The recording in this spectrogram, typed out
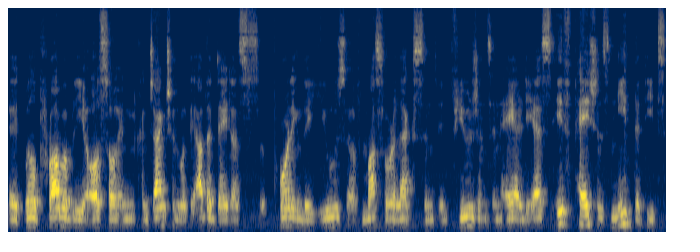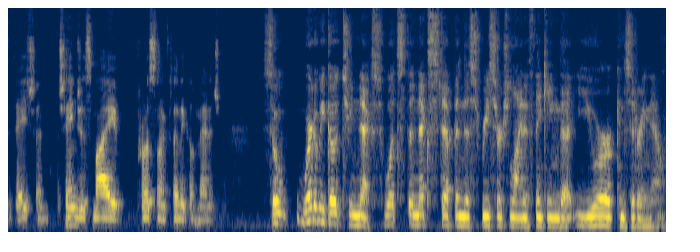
It will probably also, in conjunction with the other data supporting the use of muscle relaxant infusions in ARDS, if patients need the deep sedation, changes my personal clinical management. So, where do we go to next? What's the next step in this research line of thinking that you're considering now?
